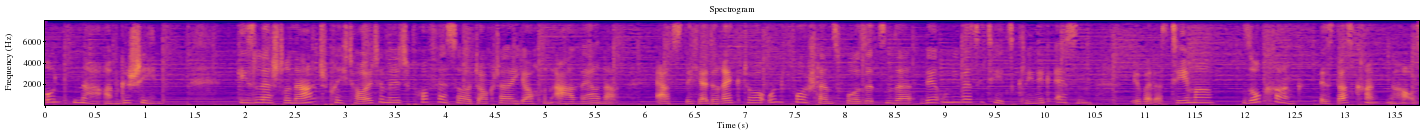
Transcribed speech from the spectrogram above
und nah am Geschehen. Gisela Strenat spricht heute mit Professor Dr. Jochen A. Werner, ärztlicher Direktor und Vorstandsvorsitzender der Universitätsklinik Essen über das Thema So krank ist das Krankenhaus.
